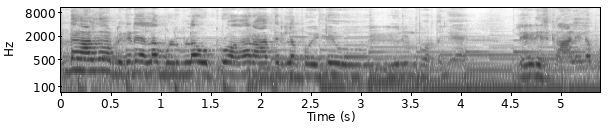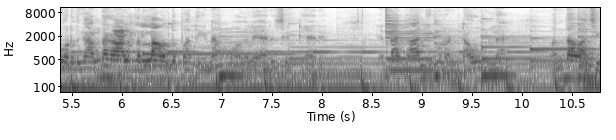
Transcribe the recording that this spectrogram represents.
அந்த காலத்தில் அப்படி கிடையாது. எல்லாம் முள்ளு முள்ளாக விட்டுருவாங்க. ராத்திரியில் போயிட்டு யூரின் போகிறதுக்கு லேடிஸ் காலையில் போகிறதுக்கு அந்த காலத்துலலாம் வந்து பார்த்தீங்கன்னா முதலியார் செட்டியார். எல்லாம் காஞ்சிபுரம் டவுனில் வந்தாவாசி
